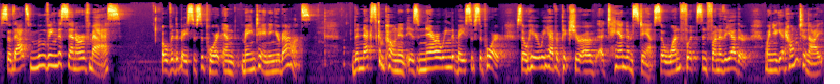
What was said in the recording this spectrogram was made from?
So that's moving the center of mass over the base of support and maintaining your balance. The next component is narrowing the base of support. So here we have a picture of a tandem stance. So one foot's in front of the other. When you get home tonight,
